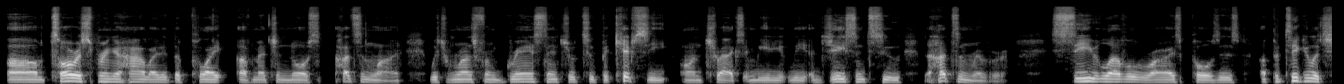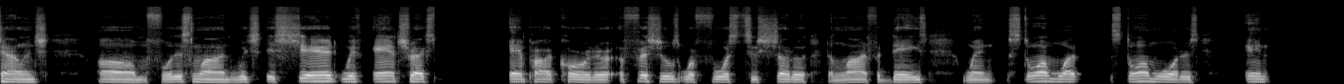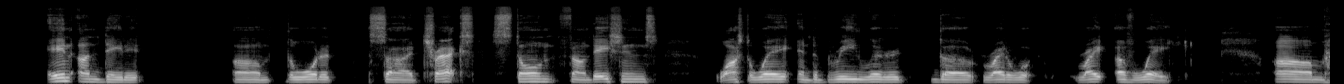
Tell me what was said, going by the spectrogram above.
Um, Torres Springer highlighted the plight of Metro North's Hudson Line, which runs from Grand Central to Poughkeepsie on tracks immediately adjacent to the Hudson River. Sea level rise poses a particular challenge um, for this line, which is shared with Amtrak's Empire Corridor. Officials were forced to shutter the line for days when storm storm waters in inundated um, the waterside tracks, stone foundations washed away, and debris littered the right of right of way. Um,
